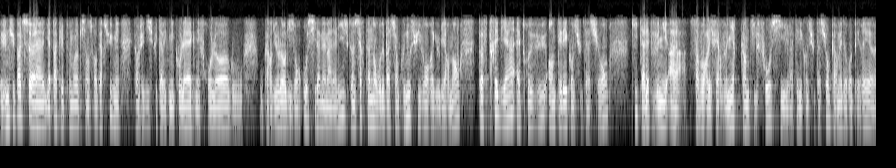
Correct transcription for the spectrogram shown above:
et je ne suis pas le seul, hein, il n'y a pas que les pneumologues qui s'en sont aperçus, mais quand je discute avec mes collègues, néphrologues ou, ou cardiologues, ils ont aussi la même analyse qu'un certain nombre de patients que nous suivons régulièrement peuvent très bien être vus en téléconsultation, quitte à, venir, à savoir les faire venir quand il faut, si la téléconsultation permet de repérer euh,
